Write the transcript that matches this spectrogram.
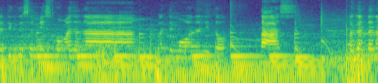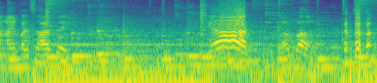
Dating doon sa mismong ano ng atimonan nito, taas. Maganda na nga yung kalsada eh. Yan! Aba.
